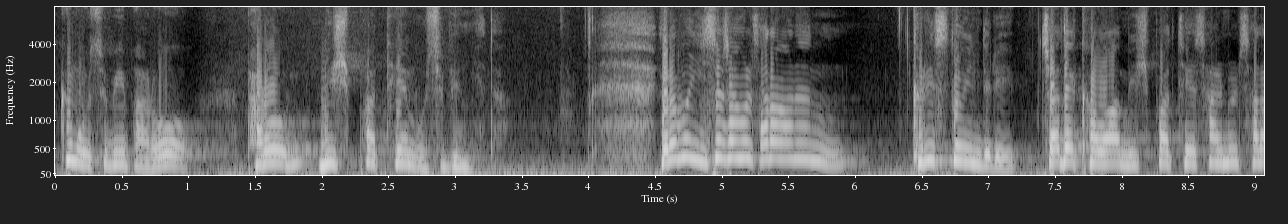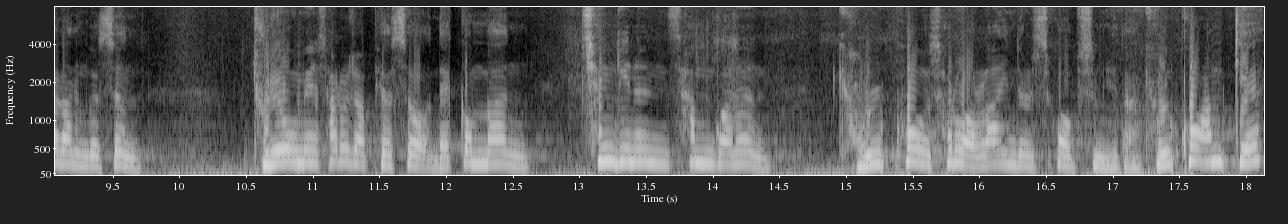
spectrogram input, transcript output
그 모습이 바로 바로 미시파트의 모습입니다. 여러분 이 세상을 살아가는 그리스도인들이 자데카와 미시파트의 삶을 살아가는 것은 두려움에 사로잡혀서 내 것만 챙기는 삶과는 결코 서로 얼라인될 수가 없습니다. 결코 함께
